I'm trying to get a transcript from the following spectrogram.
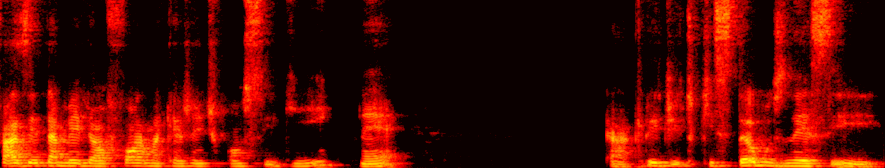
fazer da melhor forma que a gente conseguir, né? Acredito que estamos nesse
